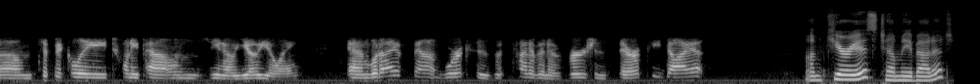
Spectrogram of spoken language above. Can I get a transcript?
Um, typically, 20 pounds, you know, yo-yoing. And what I have found works is a kind of an aversion therapy diet. I'm curious. Tell me about it.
